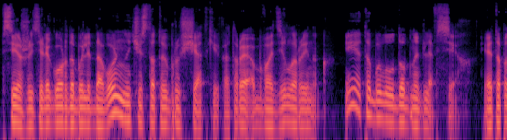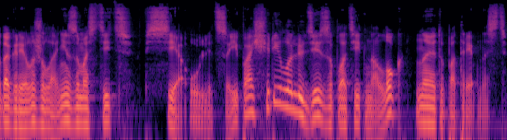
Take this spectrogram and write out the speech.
Все жители города были довольны чистотой брусчатки, которая обводила рынок, и это было удобно для всех. Это подогрело желание замостить все улицы и поощрило людей заплатить налог на эту потребность.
